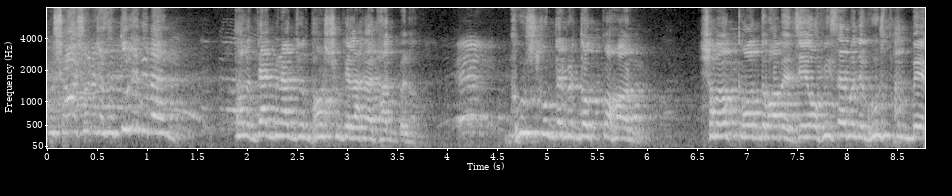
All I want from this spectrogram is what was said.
প্রশাসনের কাছে তুলে দিবেন। তাহলে দেখবেন একজন ধর্ষক এলাকায় থাকবে না। ঘুষখোরদের বিরুদ্ধে হন। সবাই যে অফিসের মধ্যে ঘুষ থাকবে,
